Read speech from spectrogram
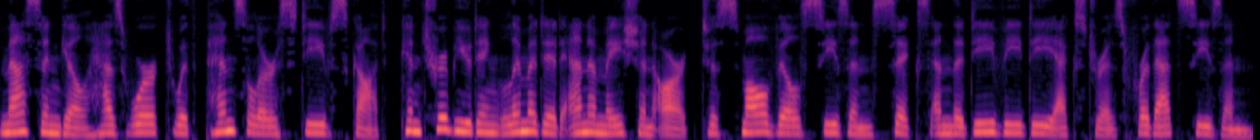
Massengill has worked with penciler Steve Scott, contributing limited animation art to Smallville Season 6 and the DVD extras for that season.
